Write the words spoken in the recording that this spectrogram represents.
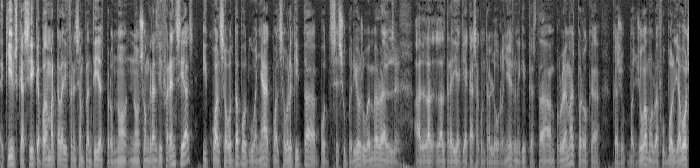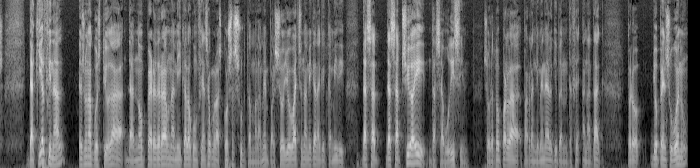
equips que sí, que poden marcar la diferència en plantilles, però no, no són grans diferències, i qualsevol te pot guanyar, qualsevol equip te pot ser superior. Ho vam veure el- Sí. l'altre dia aquí a casa contra el Logroñés, un equip que està en problemes, però que, que ju- juga molt bé a futbol. Llavors, d'aquí al final, és una qüestió de, de no perdre una mica la confiança quan les coses surten malament. Per això jo vaig una mica en aquest camí. Dic, decep decepció ahir, decebudíssim, sobretot per, la, per rendiment de l'equip en, en atac. Però jo penso, bueno,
